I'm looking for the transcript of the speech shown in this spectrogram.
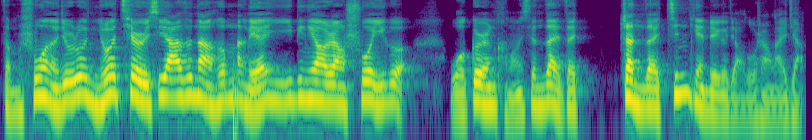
怎么说呢？就是说，你说切尔西、阿森纳和曼联一定要让说一个，我个人可能现在在站在今天这个角度上来讲，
